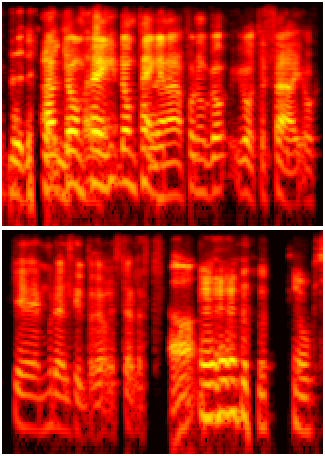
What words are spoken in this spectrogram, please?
blir det Ja, de, peng, de pengarna får nog gå, gå till färg och eh, modelltillbehör istället. Ja. Klokt.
